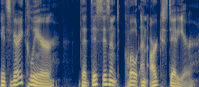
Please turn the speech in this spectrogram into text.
it's very clear that this isn't, quote, an ark steadier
